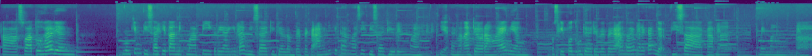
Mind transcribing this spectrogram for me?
uh, suatu hal yang mungkin bisa kita nikmati ketika kita bisa di dalam ppkm ini kita masih bisa di rumah. Ya. jangan ada orang lain yang meskipun udah ada ppkm tapi mereka nggak bisa karena memang uh,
